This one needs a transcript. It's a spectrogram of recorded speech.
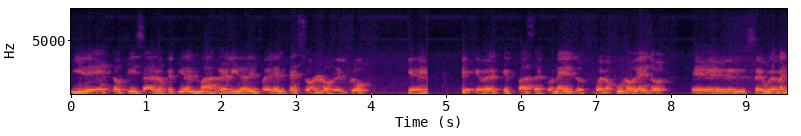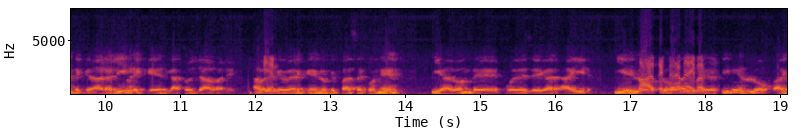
Y de estos quizás los que tienen más realidad diferente son los del club, que hay que ver qué pasa con ellos. Bueno, uno de ellos eh, seguramente quedará libre, que es Gastón Yávale. Habrá que ver qué es lo que pasa con él y a dónde puede llegar a ir. Y el ah, otro hay que definirlo, hay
